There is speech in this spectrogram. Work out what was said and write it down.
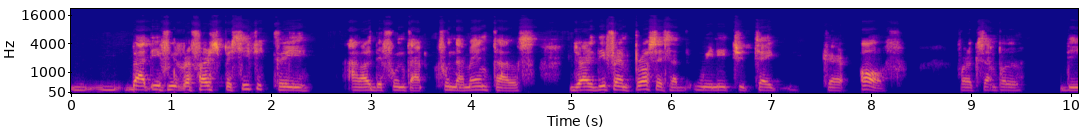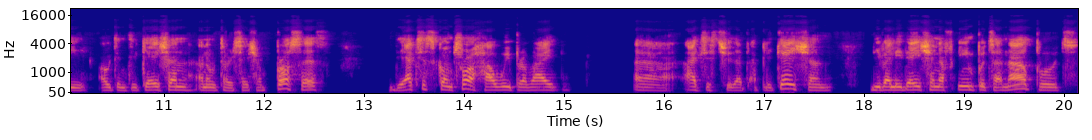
but if we refer specifically about the funda- fundamentals, there are different processes that we need to take care of. For example, the authentication and authorization process, the access control, how we provide uh, access to that application, the validation of inputs and outputs,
